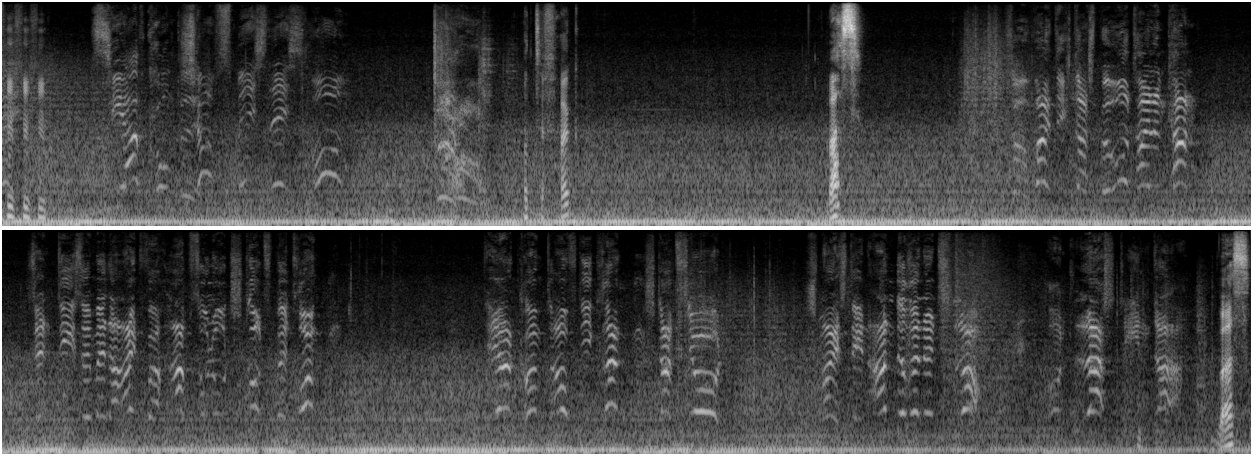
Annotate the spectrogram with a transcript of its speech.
Zieh ab, Kumpel! Schubst mich nicht rum! What the fuck? Was? Soweit ich das beurteilen kann, sind diese Männer einfach absolut sturzbetrunken. Der kommt auf die Krankenstation, schmeißt den anderen ins Loch und lasst ihn da. Was?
